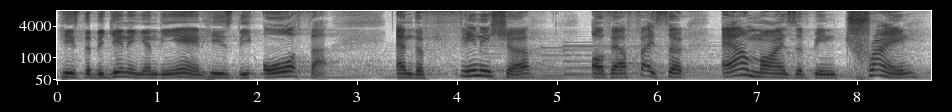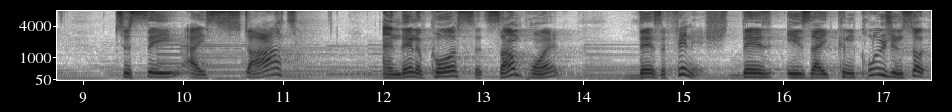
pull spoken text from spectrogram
He's the beginning and the end, He's the author and the finisher of our faith. So our minds have been trained to see a start, and then, of course, at some point, there's a finish, there is a conclusion. So,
